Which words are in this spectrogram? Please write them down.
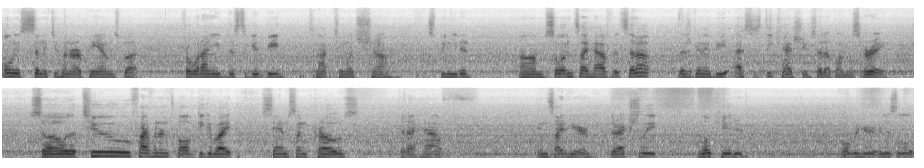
only 7200 RPMs, but for what I need this to get be, it's not too much uh, speed needed. Um, so once I have it set up, there's going to be SSD caching set up on this array. So the two 512 gigabyte Samsung Pros that I have inside here, they're actually located over here in this little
